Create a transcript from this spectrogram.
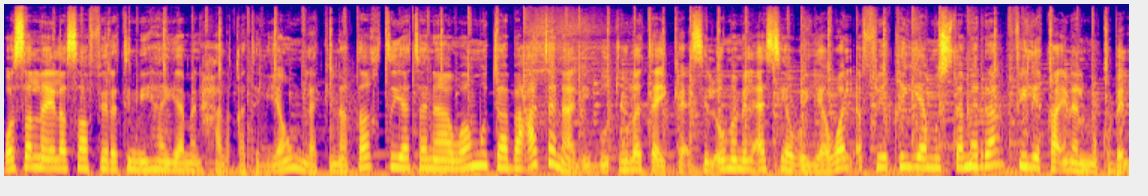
وصلنا إلى صافرة النهاية من حلقة اليوم لكن تغطيتنا ومتابعتنا لبطولتي كأس الأمم الآسيوية والأفريقية مستمرة في لقائنا المقبل.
